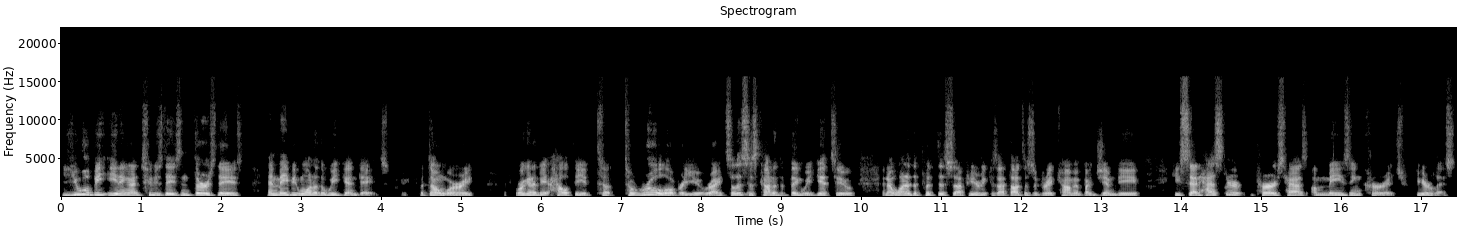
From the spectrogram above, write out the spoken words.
you will be eating on Tuesdays and Thursdays and maybe one of the weekend days. But don't worry, we're going to be healthy to, to rule over you, right? So this is kind of the thing we get to. And I wanted to put this up here because I thought this was a great comment by Jim D. He said, Hester Peirce has amazing courage, fearless.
